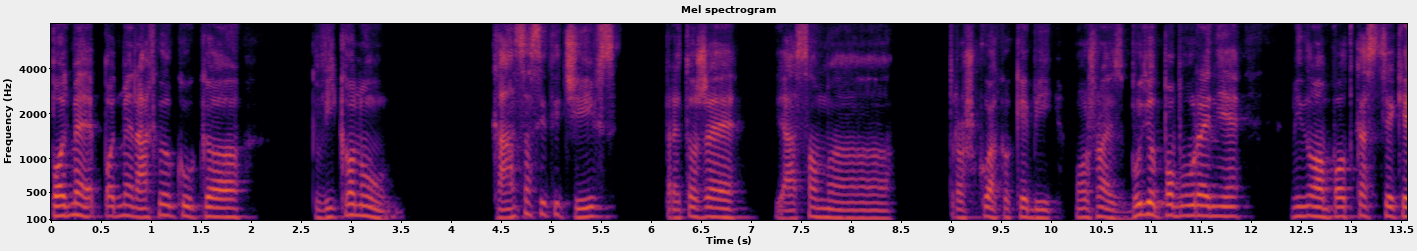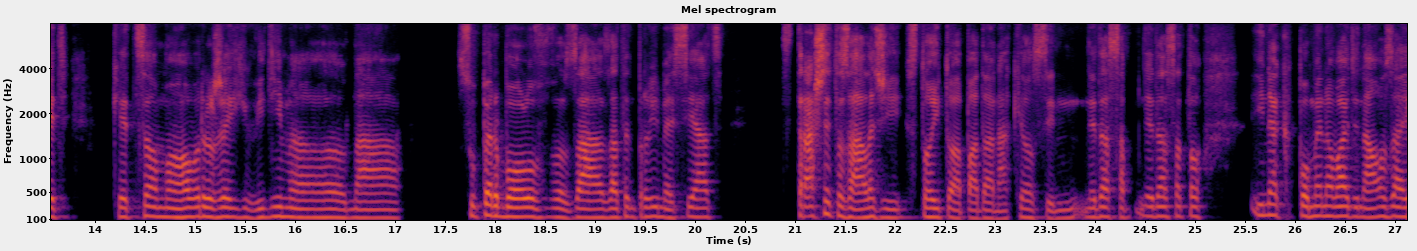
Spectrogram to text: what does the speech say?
Poďme, poďme na chvíľku k, k výkonu Kansas City Chiefs, pretože ja som uh, trošku ako keby možno aj zbudil pobúrenie v minulom podcaste, keď, keď som hovoril, že ich vidím uh, na Super Bowl v, za, za ten prvý mesiac. Strašne to záleží, stojí to a padá na Kelsey. Nedá sa, nedá sa to inak pomenovať naozaj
